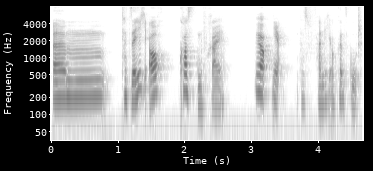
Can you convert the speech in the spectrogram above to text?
Ähm, tatsächlich auch kostenfrei. Ja. Ja, das fand ich auch ganz gut.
